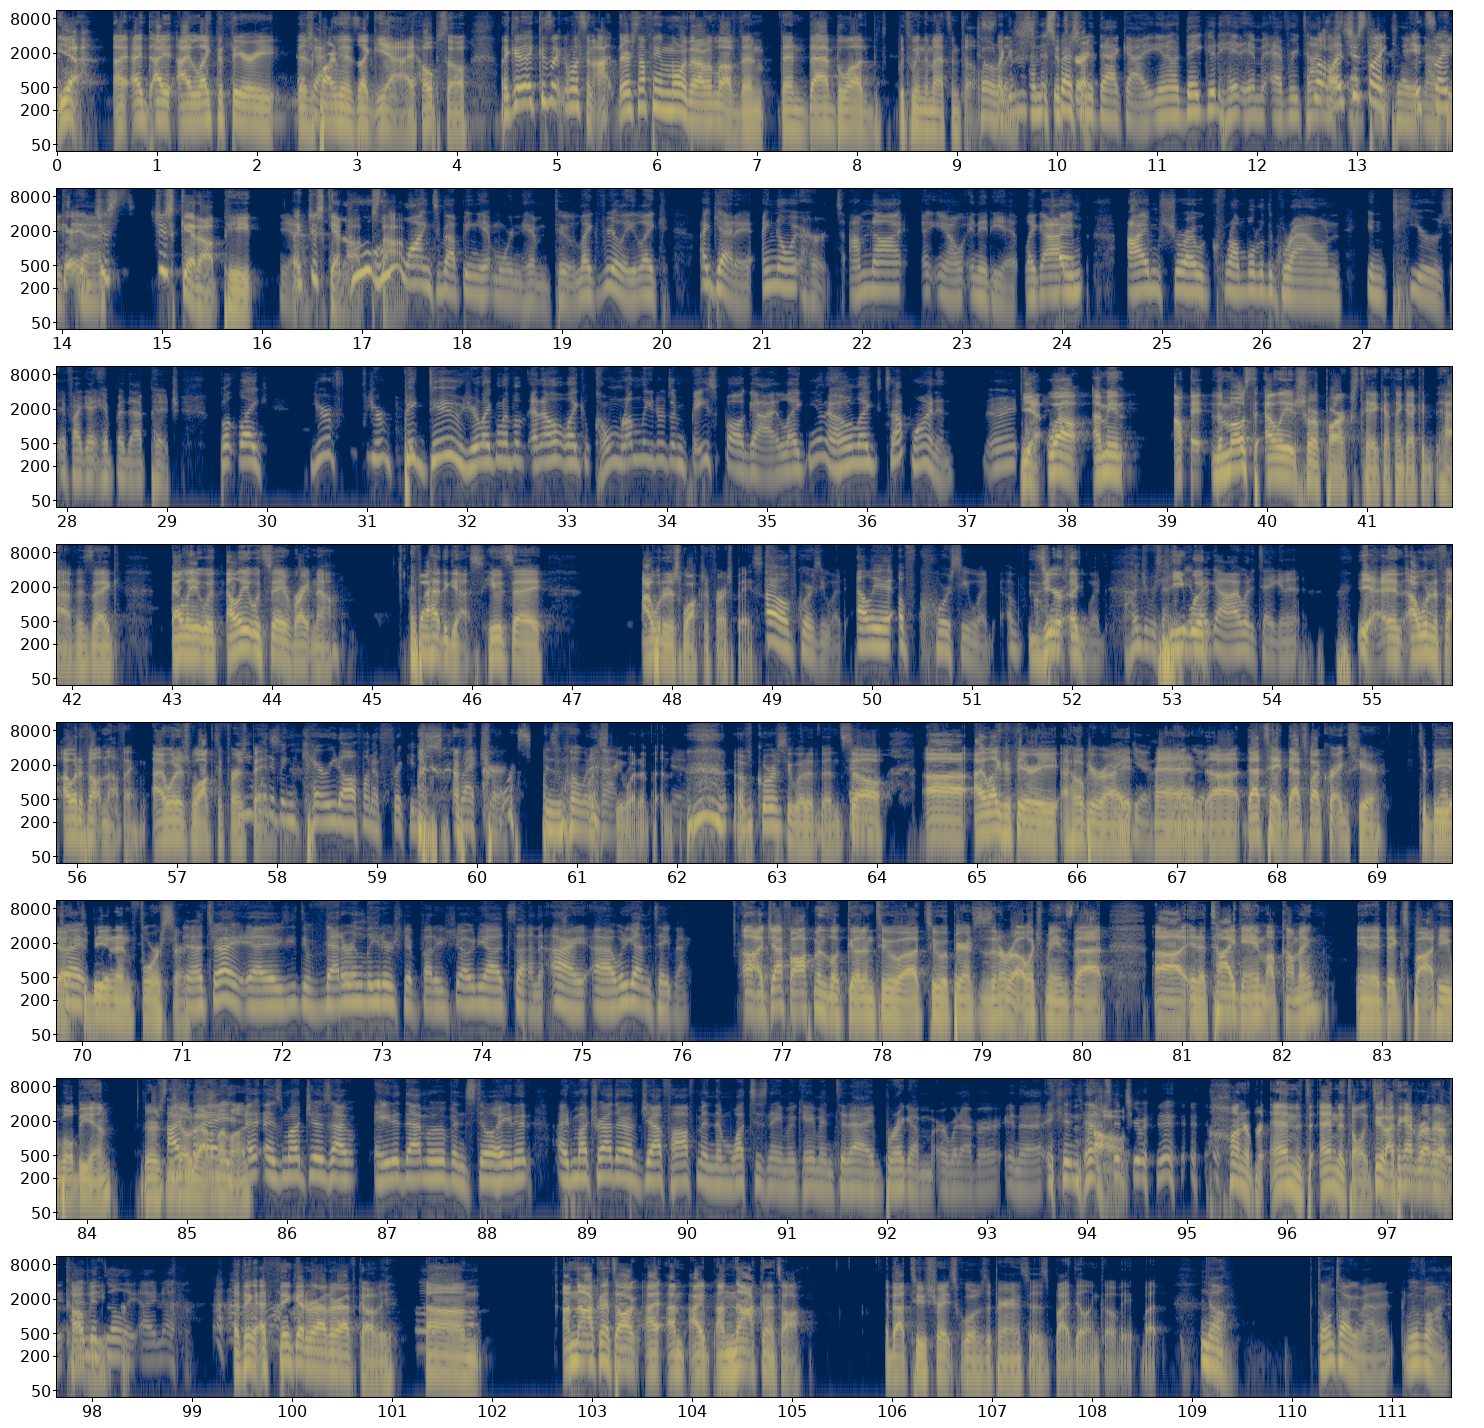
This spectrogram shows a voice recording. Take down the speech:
Yeah, I I I, like the theory. There's Okay. a part of me that's like, yeah, I hope so. Like, because like, listen, I, there's nothing more that I would love than than bad blood between the Mets and Phils. Totally, like, just- and especially with that guy. You know, they could hit him every time. Well, it's just steps to the like it's like uh, just just get up, Pete. Yeah. Like, just get up. who, who whines about being hit more than him too? Like really, like I get it. I know it hurts. I'm not, uh, you know, an idiot. Like I'm, I'm sure I would crumble to the ground in tears if I get hit by that pitch. But like, you're you're a big dude. You're like one of the NL like home run leaders in baseball guy. Like, you know, like stop whining. All right. Yeah. Well, I mean, eh, the most Eliot Shorr-Parks take I think I could have is like Eliot would Eliot would say right now, if I had to guess, he would say, I would have just walked to first base. Oh, of course he would. Eliot, of course he would. Of Zero- course he would. 100%. he He'd be would- Like, oh, I would have taken it. Yeah, and I wouldn't have felt I would have felt nothing. I would have just walked to first he base. would have been carried off on a freaking stretcher. course. is what Of would have he would have been. Of course he would have been. So uh, I like the theory. I hope you're right. You. And. Uh, that's hey, that's why Craig's here to be a, right. to be an enforcer. Yeah, that's right. Yeah, do veteran leadership, buddy. Showing you how it's done. All right. Uh, what do you got in the take back? Uh, Jeff Hoffman's looked good into uh, two appearances in a row, which means that uh, in a tie game upcoming in a big spot, he will be in. There's no I'd- doubt in my mind. As much as I hated that move and still hate it, I'd much rather have Jeff Hoffman than what's his name who came in today, Brigham or whatever. In a in that Oh, situation, Hundred percent. And it's and Nittoli. Dude, I think I'd rather have Covey. I know. I think I think I'd rather have Covey. Um, I'm not gonna talk. I, I'm I, I'm not gonna talk about two straight scores appearances by Dylan Covey. But no, don't talk about it. Move on.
